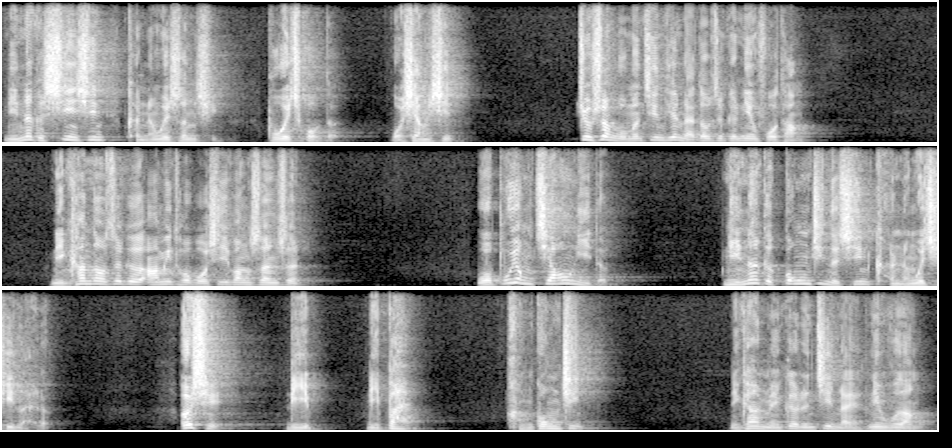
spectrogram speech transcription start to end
你那个信心可能会升起，不会错的，我相信。就算我们今天来到这个念佛堂。你看到这个阿弥陀佛西方三圣，我不用教你的，你那个恭敬的心可能会起来了，而且礼礼拜很恭敬。你看每个人进来念佛堂，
